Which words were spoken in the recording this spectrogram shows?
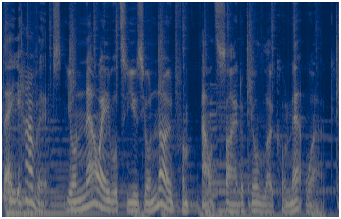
There you have it, you're now able to use your node from outside of your local network.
